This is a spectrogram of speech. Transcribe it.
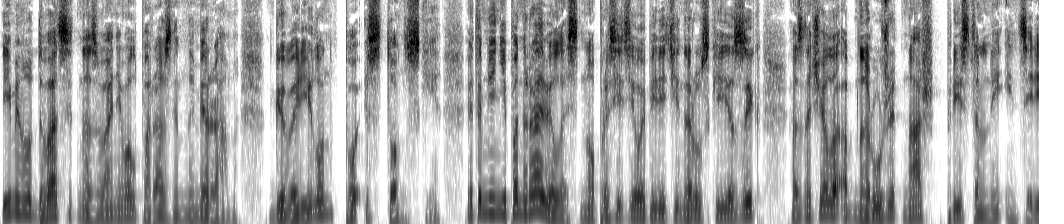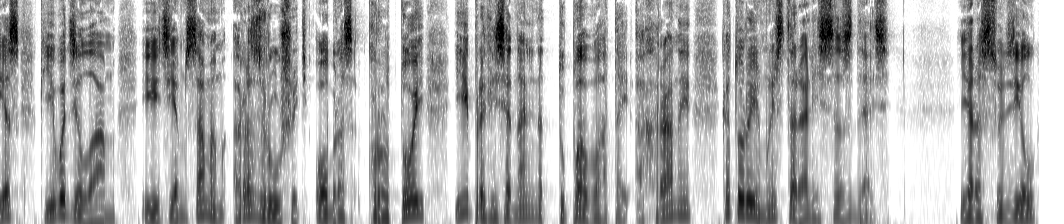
и минут двадцать названивал по разным номерам. Говорил он по-эстонски. Это мне не понравилось, но просить его перейти на русский язык означало обнаружить наш пристальный интерес к его делам и тем самым разрушить образ крутой и профессионально туповатой охраны, который мы старались создать. Я рассудил,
